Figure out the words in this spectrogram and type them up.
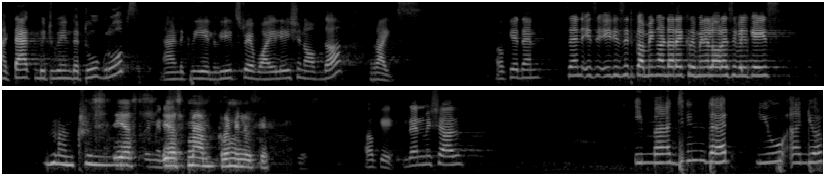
attack between the two groups and create leads to a violation of the rights. Okay, then, then is, it, is it coming under a criminal or a civil case? Ma'am, criminal. Yes, Criminal. yes, ma'am. Criminal case. Yes. Okay, then Michelle. Imagine that you and your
